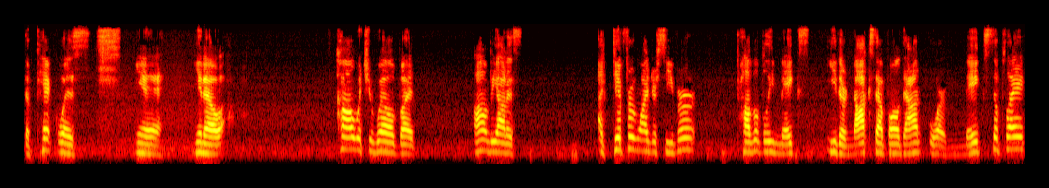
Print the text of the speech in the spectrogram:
the pick was, yeah, you know, call what you will, but I'll be honest. A different wide receiver probably makes either knocks that ball down or makes the play.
